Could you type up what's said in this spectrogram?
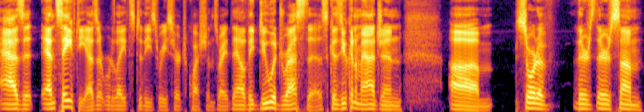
as it and safety as it relates to these research questions. Right now, they do address this because you can imagine, um, sort of there's there's some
